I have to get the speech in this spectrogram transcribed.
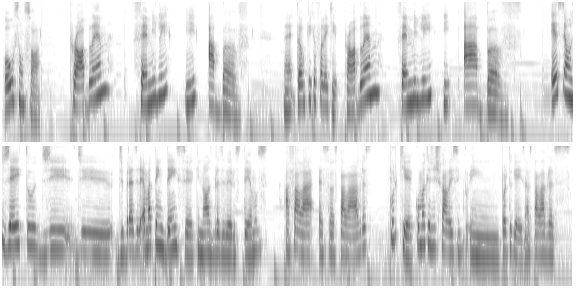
Ouçam só: problem, family e above. né? Então, o que, que eu falei aqui? Problem, family e above. Esse é um jeito de, de, de brasileiro. É uma tendência que nós brasileiros temos a falar essas palavras. Por quê? Como é que a gente fala isso em, em português? As palavras,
